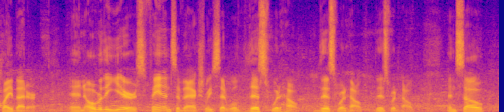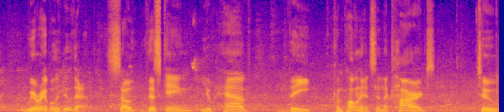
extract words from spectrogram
play better. And over the years, fans have actually said, well, this would help, this would help, this would help. And so we were able to do that. So this game, you have the components and the cards to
